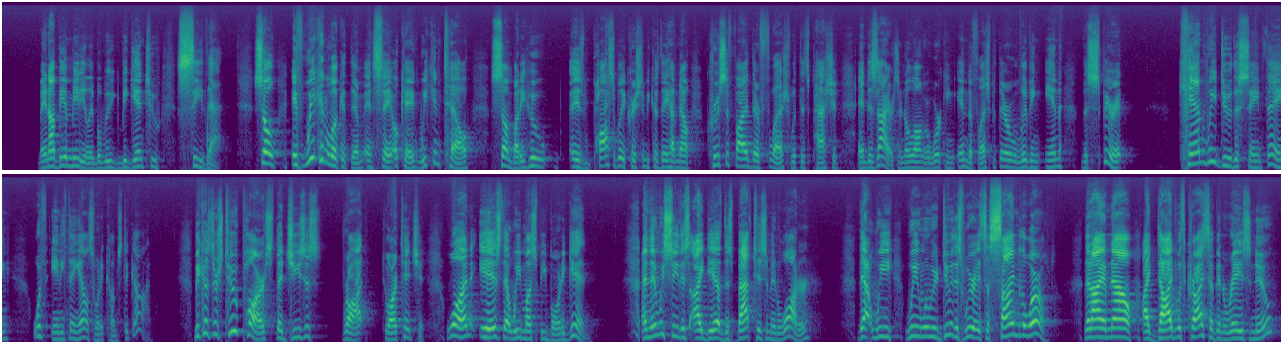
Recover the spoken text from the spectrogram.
May not be immediately, but we begin to see that. So if we can look at them and say, okay, we can tell somebody who is possibly a Christian because they have now crucified their flesh with its passion and desires. They're no longer working in the flesh, but they're living in the spirit. Can we do the same thing with anything else when it comes to God? Because there's two parts that Jesus brought to our attention. One is that we must be born again. And then we see this idea of this baptism in water that we, we when we're doing this, we're, it's a sign to the world that I am now, I died with Christ, I've been raised new.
